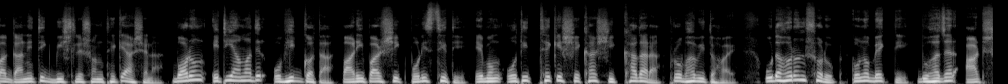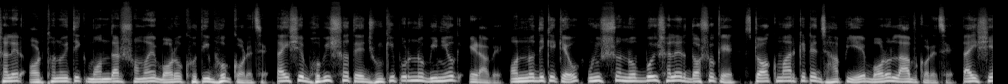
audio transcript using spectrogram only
বা গাণিতিক বিশ্লেষণ থেকে আসে না, বরং এটি আমাদের অভিজ্ঞতা, পারিপার্শ্বিক পরিস্থিতি এবং অতীত থেকে শেখা শিক্ষা দ্বারা প্রভাবিত হয়। উদাহরণস্বরূপ, কোনো ব্যক্তি দু হাজার আট সালের অর্থনৈতিক মন্দার সময়ে বড় ক্ষতি ভোগ করেছে, তাই সে ভবিষ্যতে ঝুঁকিপূর্ণ বিনিয়োগ এড়াবে। অন্যদিকে কেউ উনিশশো সালের দশকে স্টক মার্কেটে ঝাঁপিয়ে বড় লাভ করেছে, তাই সে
